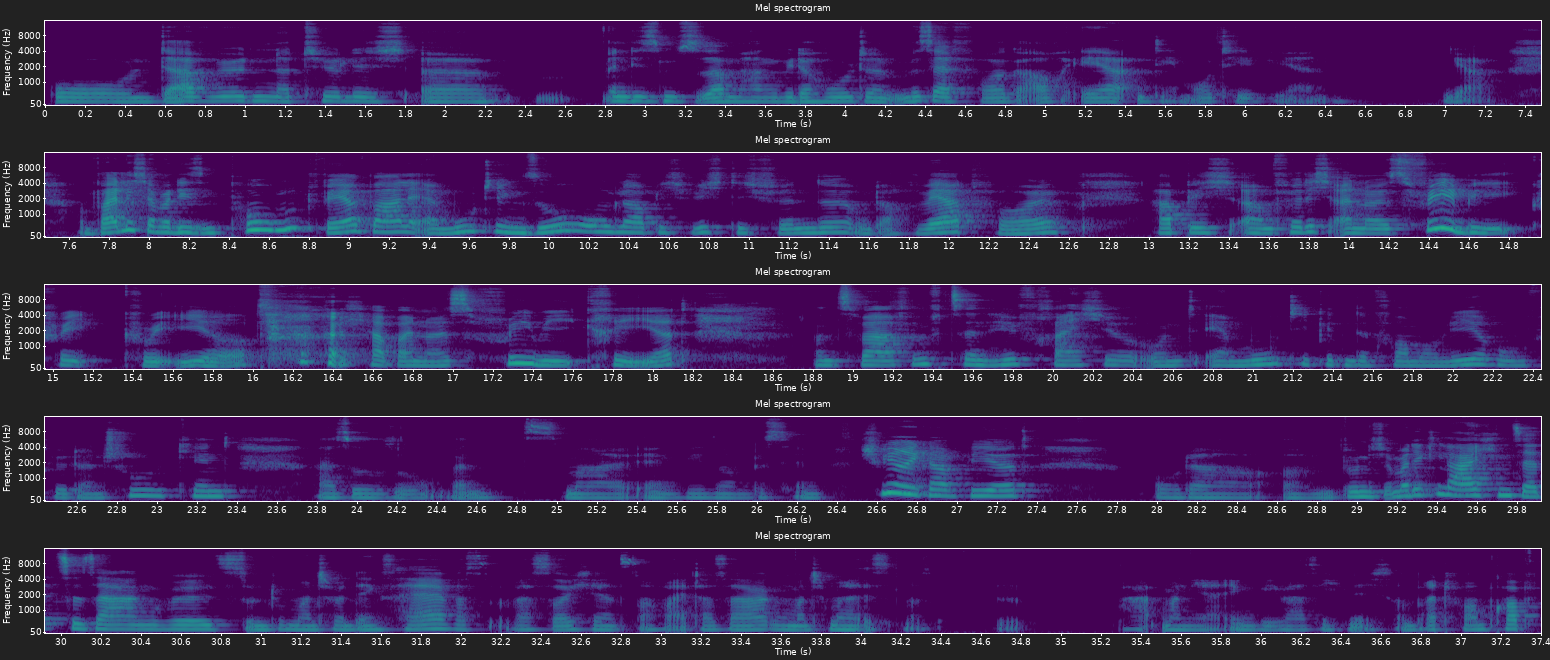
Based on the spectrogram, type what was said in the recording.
Und da würden natürlich äh, in diesem Zusammenhang wiederholte Misserfolge auch eher demotivieren. Ja, und weil ich aber diesen Punkt verbale Ermutigen so unglaublich wichtig finde und auch wertvoll, habe ich ähm, für dich ein neues Freebie kre kreiert. ich habe ein neues Freebie kreiert. Und zwar 15 hilfreiche und ermutigende Formulierungen für dein Schulkind. Also so, wenn es mal irgendwie so ein bisschen schwieriger wird oder ähm, du nicht immer die gleichen Sätze sagen willst und du manchmal denkst, hä, was, was soll ich jetzt noch weiter sagen? Manchmal ist, hat man ja irgendwie, weiß ich nicht, so ein Brett vorm Kopf.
